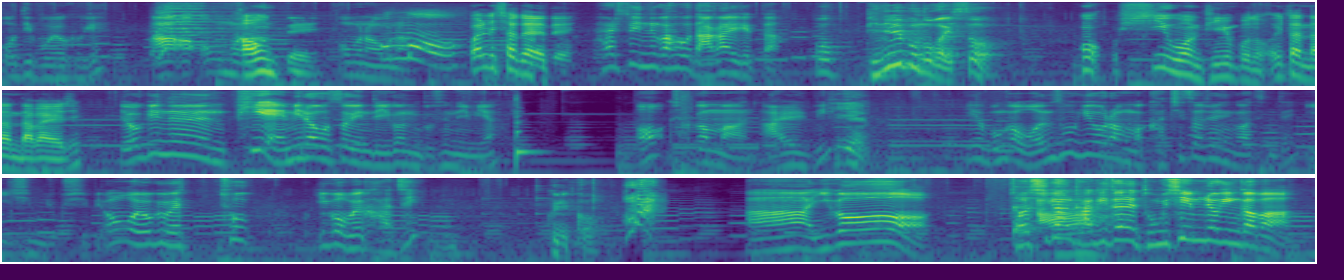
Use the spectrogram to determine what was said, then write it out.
어디 보여 그게 아, 아 어머나 가운데 어머나 어머나 어머. 빨리 찾아야 돼할 수 있는 거 하고 나가야겠다. 어, 비밀번호가 있어. 어? C1 비밀번호 일단 난 나가야지 여기는 PM이라고 써 있는데 이건 무슨 의미야? 어 잠깐만 RB? PM. 이게 뭔가 원소 기호랑 막 같이 써져 있는 것 같은데 20, 60. 어 여기 왜 초 이거 왜 가지? 그니까. 아 이거 저 시간 아. 가기 전에 동시 입력인가봐.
